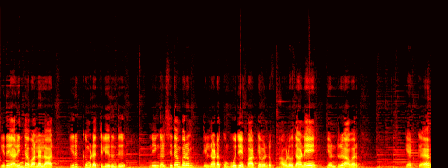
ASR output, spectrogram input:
இதை அறிந்த வள்ளலார் இருக்கும் இடத்திலிருந்து நீங்கள் சிதம்பரத்தில் நடக்கும் பூஜையை பார்க்க வேண்டும் அவ்வளவுதானே? என்று அவர் கேட்க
